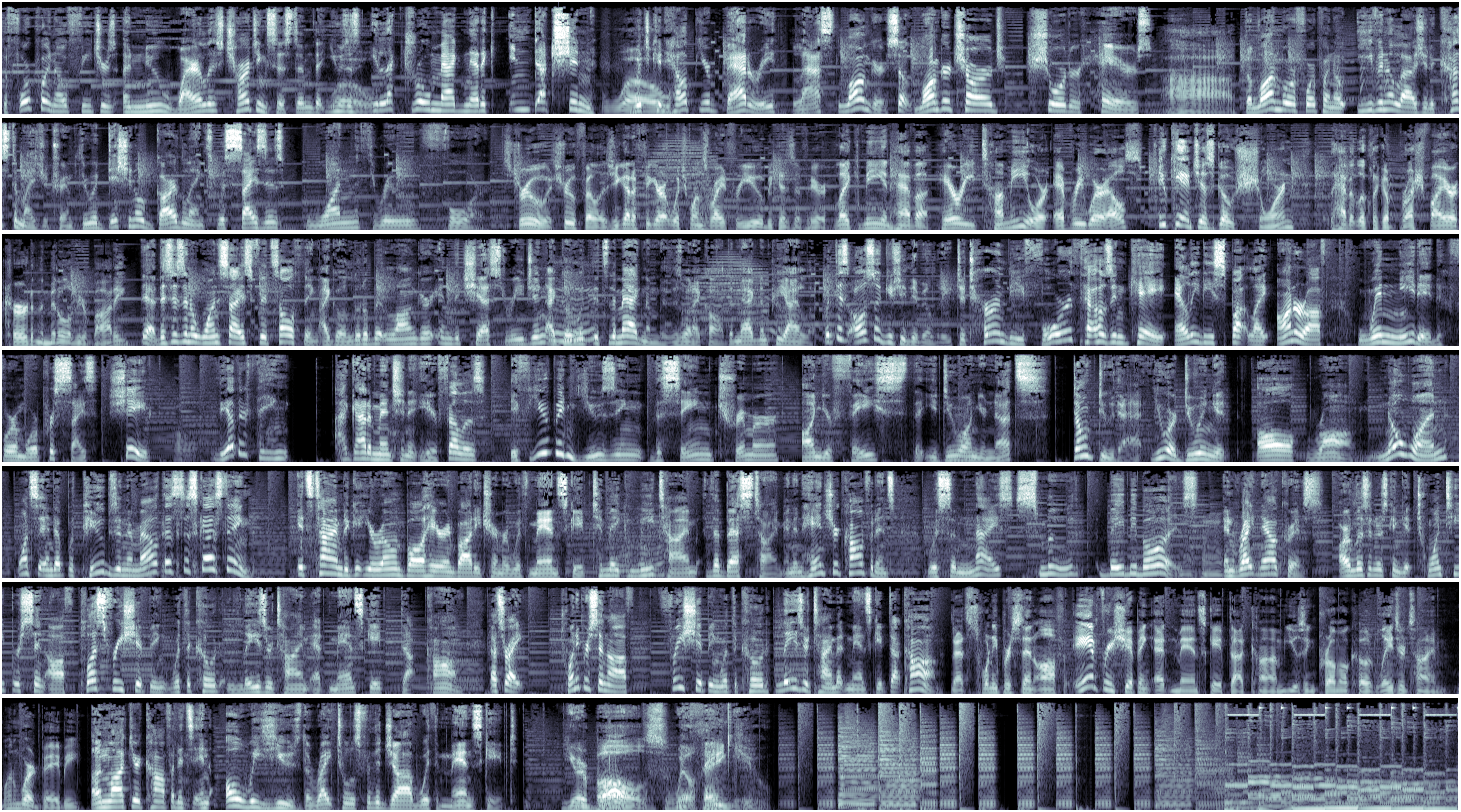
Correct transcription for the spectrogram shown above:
The 4.0 features a new wireless charging system that uses Whoa. electromagnetic induction, Whoa. which can help your battery last longer. So, longer charge, shorter hairs. Ah, The Lawnmower 4.0 even allows you to customize your trim through additional guard lengths with sizes 1 through 4. It's true. It's true, fellas. You got to figure out which one's right for you because if you're like me and have a hairy tummy or everywhere else, you can't just go shorn. Have it look like a brush fire occurred in the middle of your body. Yeah, this isn't a one size fits all thing. I go a little bit longer in the chest region. I go with it's the Magnum is what I call it, the Magnum PI look. But this also gives you the ability to turn the 4000K LED spotlight on or off when needed for a more precise shave. Oh. The other thing I gotta mention it here, fellas. If you've been using the same trimmer on your face that you do mm-hmm. on your nuts, don't do that. You are doing it all wrong. No one wants to end up with pubes in their mouth. That's disgusting. It's time to get your own ball hair and body trimmer with Manscaped to make me time the best time and enhance your confidence with some nice, smooth baby boys. Mm-hmm. And right now, Chris, our listeners can get 20% off plus free shipping with the code LASERTIME at manscaped.com. That's right, 20% off, free shipping with the code LASERTIME at manscaped.com. That's 20% off and free shipping at manscaped.com using promo code LASERTIME. One word, baby. Unlock your confidence and always use the right tools for the job with Manscaped. Your, Your balls will thank you.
